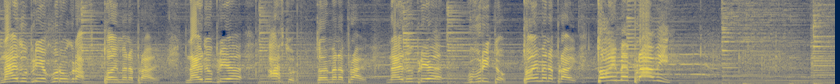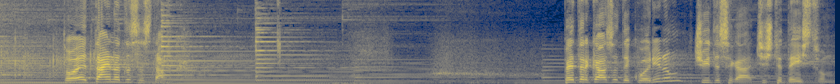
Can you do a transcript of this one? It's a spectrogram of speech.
Най-добрия хореограф, той ме направи. Най-добрия автор, той ме направи. Най-добрия говорител, той ме направи. Той ме прави. Той е тайната съставка. Петър каза, декларирам, чуйте сега, че ще действам.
